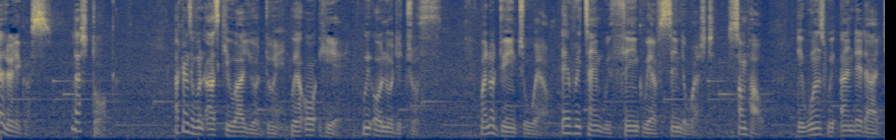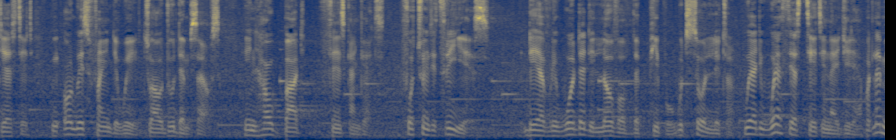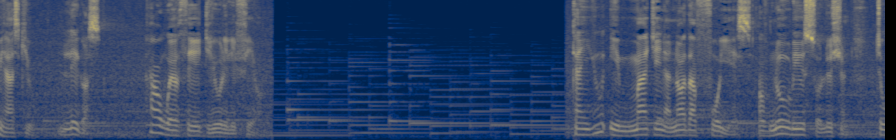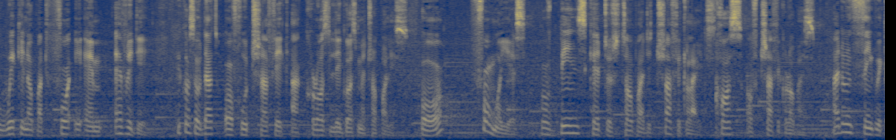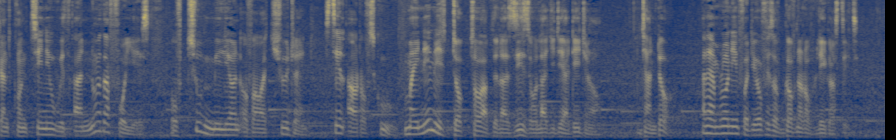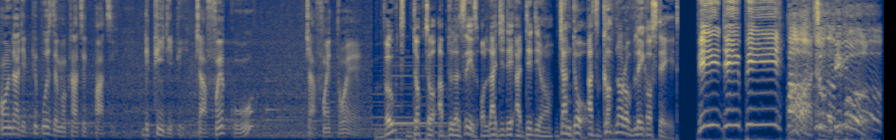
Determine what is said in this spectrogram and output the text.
Hello, Lagos. Let's talk. I can't even ask you how you're doing. We're all here. We all know the truth. We're not doing too well. Every time we think we have seen the worst, somehow, the ones we handed our dear state, we always find a way to outdo themselves in how bad things can get. For 23 years, they have rewarded the love of the people with so little. We are the wealthiest state in Nigeria, but let me ask you, Lagos, how wealthy do you really feel? Can you imagine another four years of no real solution to waking up at 4 a.m. every day because of that awful traffic across Lagos metropolis? Or four more years of being scared to stop at the traffic lights cause of traffic robbers. I don't think we can continue with another four years of two million of our children still out of school. My name is Dr. Abdulaziz Olajide Adediran, Jandor, and I'm running for the office of Governor of Lagos State under the People's Democratic Party, the PDP. Jafwenku, Jafwentoe. Vote Dr. Abdulaziz Olajide Adediran, Jandor, as Governor of Lagos State. PDP! Power to the people!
